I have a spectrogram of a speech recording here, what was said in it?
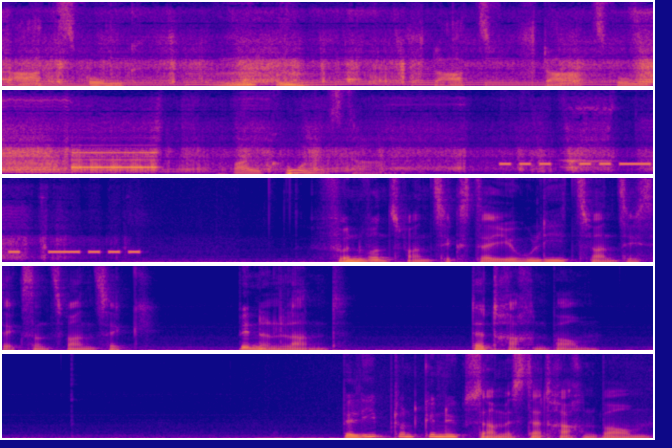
Staatsfunk. Staats, Staatsfunk. Balkonistan. 25. Juli 2026 Binnenland Der Drachenbaum Beliebt und genügsam ist der Drachenbaum,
